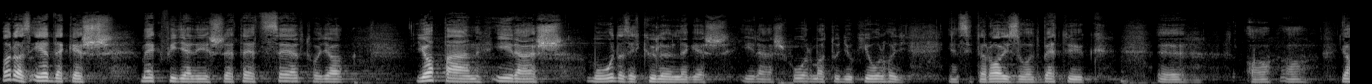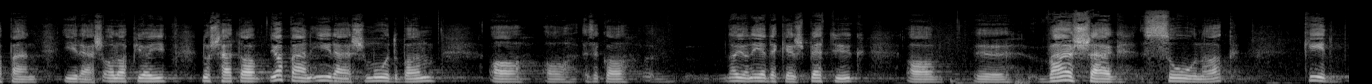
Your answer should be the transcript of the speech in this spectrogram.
arra az érdekes megfigyelésre tett szert, hogy a japán írás mód, az egy különleges írásforma, tudjuk jól, hogy ilyen szinte rajzolt betűk a, a japán írás alapjai. Nos, hát a japán írás módban a, a, ezek a nagyon érdekes betűk a válság szónak, két,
